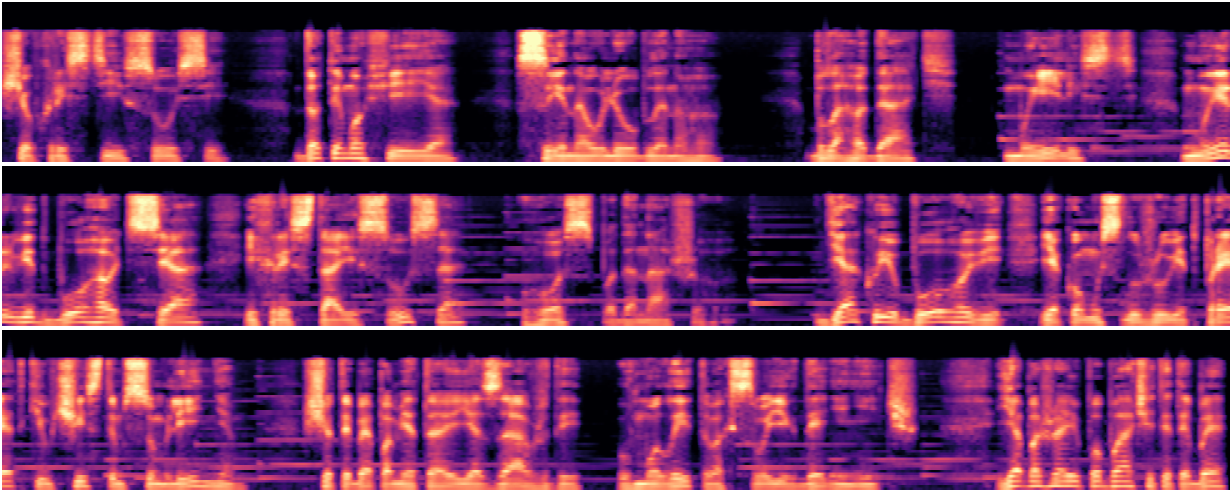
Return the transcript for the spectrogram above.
що в Христі Ісусі, до Тимофія, Сина улюбленого, благодать, милість, мир від Бога Отця і Христа Ісуса, Господа нашого. Дякую Богові, якому служу від предків чистим сумлінням, що тебе пам'ятаю я завжди в молитвах своїх день і ніч. Я бажаю побачити тебе,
